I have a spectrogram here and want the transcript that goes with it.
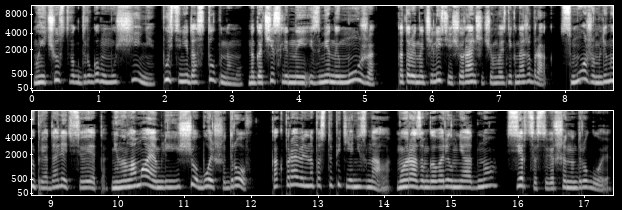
мои чувства к другому мужчине, пусть и недоступному, многочисленные измены мужа, которые начались еще раньше, чем возник наш брак. Сможем ли мы преодолеть все это? Не наломаем ли еще больше дров? Как правильно поступить, я не знала. Мой разум говорил мне одно, сердце совершенно другое.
